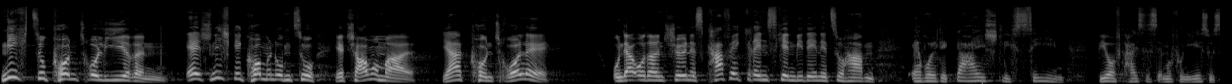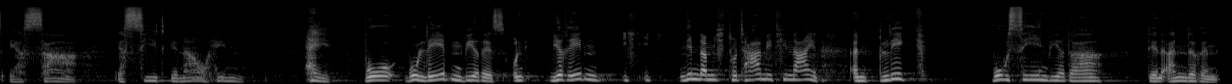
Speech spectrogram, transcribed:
nicht zu kontrollieren. Er ist nicht gekommen, um zu, jetzt schauen wir mal, ja, Kontrolle und, oder ein schönes Kaffeekränzchen mit denen zu haben. Er wollte geistlich sehen. Wie oft heißt es immer von Jesus, er sah, er sieht genau hin. Hey, wo, wo leben wir das? Und wir reden, ich, ich nehme da mich total mit hinein. Ein Blick wo sehen wir da den anderen?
